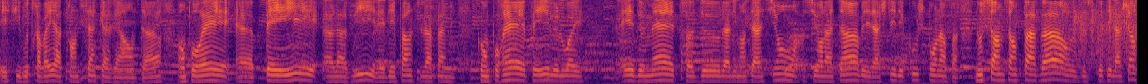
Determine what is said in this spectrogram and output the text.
et si vous travaillez à 35 à 40 heures, on pourrait euh, payer la vie, les dépenses de la famille, qu'on pourrait payer le loyer et de mettre de l'alimentation sur la table et d'acheter des couches pour l'enfant. Nous sommes en faveur de ce côté de la Chambre.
